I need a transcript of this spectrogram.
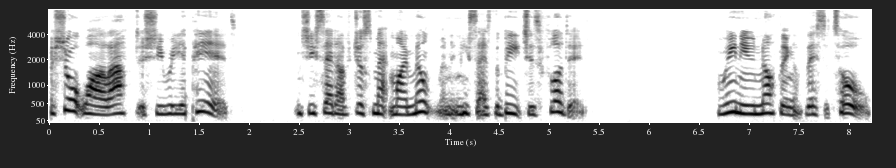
A short while after, she reappeared, and she said, I've just met my milkman, and he says the beach is flooded. We knew nothing of this at all.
